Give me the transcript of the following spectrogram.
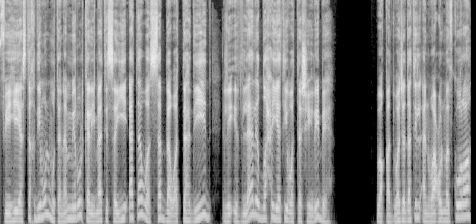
فيه يستخدم المتنمر الكلمات السيئة والسب والتهديد لإذلال الضحية والتشهير به. وقد وجدت الأنواع المذكورة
